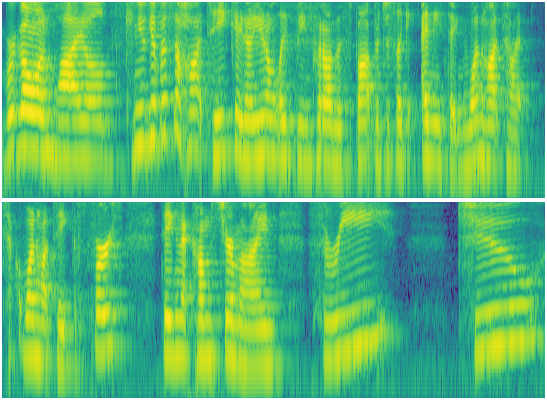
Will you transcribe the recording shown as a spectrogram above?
We're going wild. Can you give us a hot take? I know you don't like being put on the spot, but just like anything, one hot t- one hot take. The first thing that comes to your mind. Three, two,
